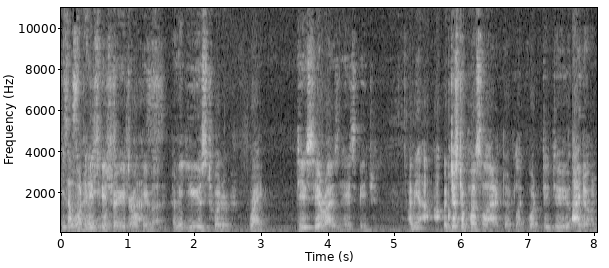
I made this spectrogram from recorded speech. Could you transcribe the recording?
is that what hate speech are you talking about? I mean, you use Twitter. Right. Do you see a rise in hate speech? I mean, I, but just a personal anecdote. Like, what do you do? I don't.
